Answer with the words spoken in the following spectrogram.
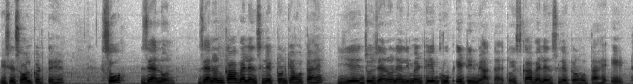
इसे सॉल्व करते हैं. सो जैनोन जैनोन का वैलेंस इलेक्ट्रॉन क्या होता है? ये जो जेनोन एलिमेंट है, ये ग्रुप 18 में आता है तो इसका वैलेंस इलेक्ट्रॉन होता है 8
